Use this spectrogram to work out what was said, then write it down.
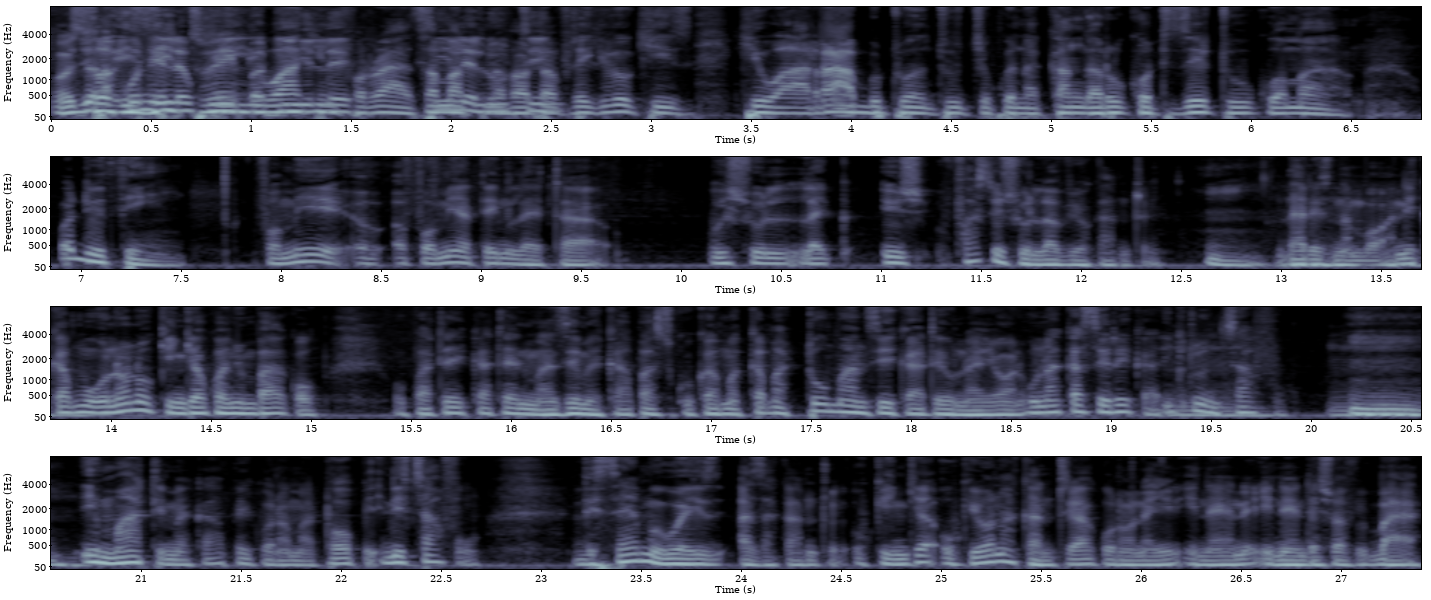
Unajua, so is it really kuiba working ile- for us? ama tunatafuta hivyo ki- kiwaarabu tu tuchukue na kangaroo court zetu huku ama what do you think? For me uh, for me i think that uh, we should like you sh first you should love your country. That is number one. Ni kama unaona ukiingia kwa nyumba yako upate curtain manzi imekaa hapa siku kama kama two months unaiona unakasirika. Mm. kitu ni chafu. Hii mati imekaa hapa iko na matope. Ni chafu. The same way as a country. Ukiingia ukiona country yako unaona ina- inaendeshwa vibaya.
